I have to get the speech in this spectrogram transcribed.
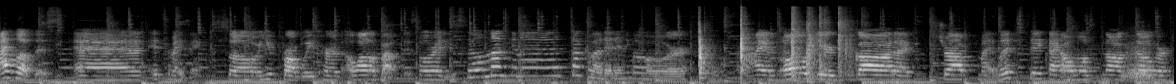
I love this and it's amazing. So you've probably heard a lot about this already, so I'm not gonna talk about it anymore. I am, oh dear god, I've dropped my lipstick. I almost knocked over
